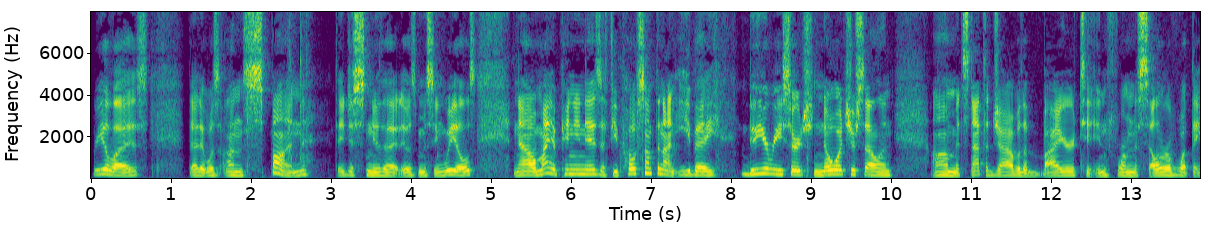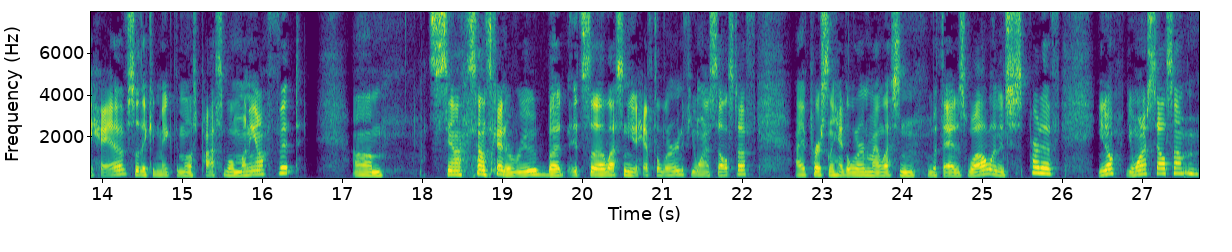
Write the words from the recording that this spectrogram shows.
realize that it was unspun. They just knew that it was missing wheels. Now, my opinion is if you post something on eBay, do your research, know what you're selling. Um, it's not the job of the buyer to inform the seller of what they have so they can make the most possible money off of it. Um, sounds kind of rude, but it's a lesson you have to learn if you want to sell stuff. I personally had to learn my lesson with that as well, and it's just part of, you know, you want to sell something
